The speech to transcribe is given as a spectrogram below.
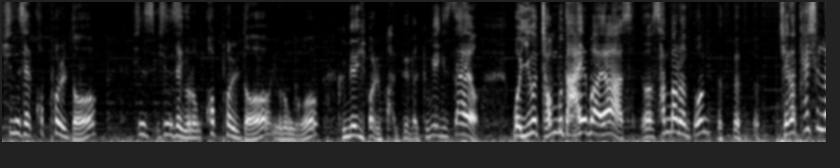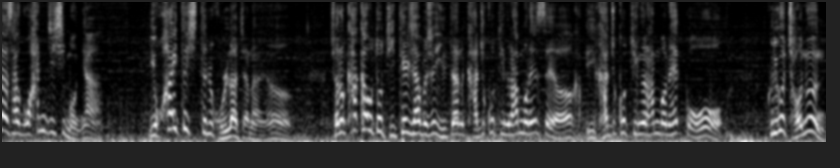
흰색 컵홀더. 흰, 흰색 요런 컵홀더 요런 거. 금액이 얼마 안 된다. 금액이 싸요. 뭐 이거 전부 다 해봐야 3만 원 돈? 제가 테슬라 사고 한 짓이 뭐냐? 이 화이트 시트를 골랐잖아요. 저는 카카오톡 디테일 샵에서 일단은 가죽 코팅을 한번 했어요. 이 가죽 코팅을 한번 했고 그리고 저는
